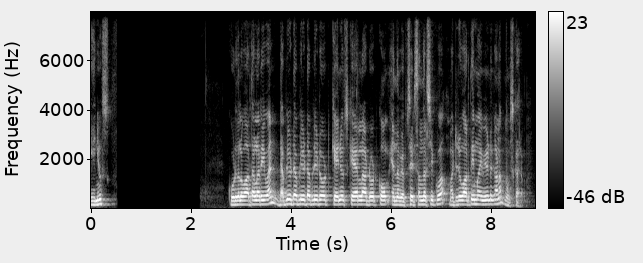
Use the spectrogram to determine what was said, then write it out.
K news. കൂടുതൽ വാർത്തകൾ അറിയുവാൻ W W W dot K news Kerala dot com എന്ന വെബ്സൈറ്റ് സന്ദർശിക്കുക. മറ്റൊരു വാർത്തയുമായി വീണ്ടും കാണാം. നമസ്കാരം.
